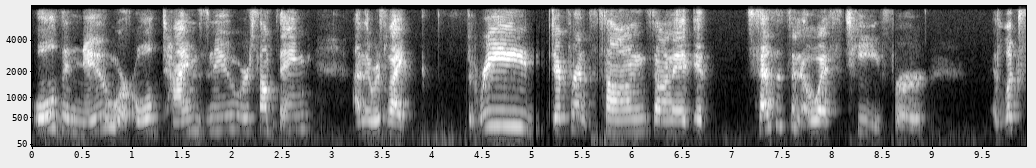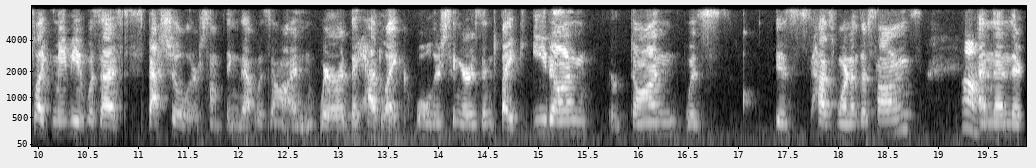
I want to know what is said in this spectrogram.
old and new or old times new or something. And there was like three different songs on it. It says it's an OST for it looks like maybe it was a special or something that was on where they had like older singers and like Edon or Don was is has one of the songs Huh. and then there's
